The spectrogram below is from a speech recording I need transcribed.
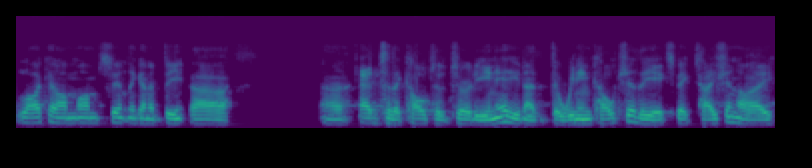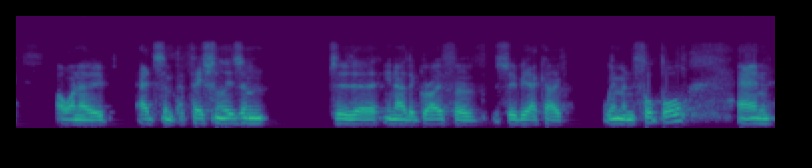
like it. I'm, I'm certainly going to be. Uh, uh, add to the culture that's already in there, you know, the winning culture, the expectation. I I want to add some professionalism to the you know the growth of Subiaco women's football, and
